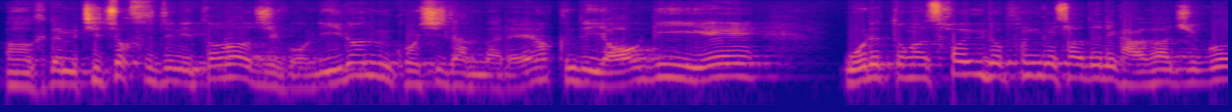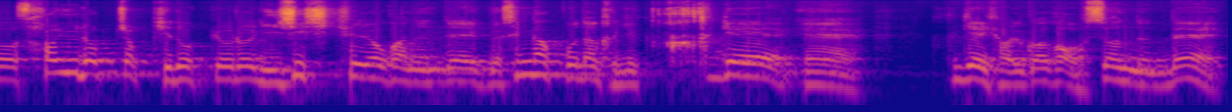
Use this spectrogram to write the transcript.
어 그다음에 지적 수준이 떨어지고 이런 곳이란 말이에요. 근데 여기에 오랫동안 서유럽 선교사들이 가가지고 서유럽적 기독교를 이식시키려고 하는데 그 생각보다 그게 크게 예, 크게 결과가 없었는데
